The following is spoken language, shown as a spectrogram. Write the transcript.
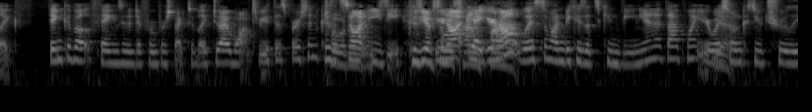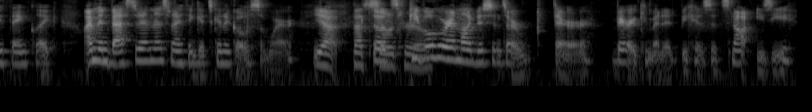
like think about things in a different perspective. Like do i want to be with this person? Because it's not easy. Because you have so you're much not time yeah you're not with someone because it's convenient at that point. You're with Yeah. someone because you truly think like i'm invested in this and i think it's going to go somewhere. Yeah that's so, so, it's true. people who are in long distance are they're very committed because it's not easy.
